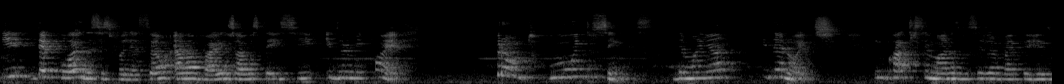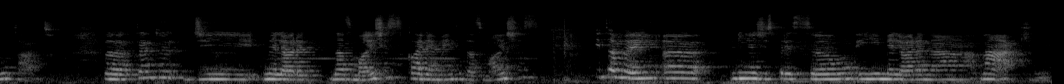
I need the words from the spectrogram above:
E depois dessa esfoliação, ela vai usar o Stacy e dormir com ele. Pronto, muito simples, de manhã e de noite. Em quatro semanas você já vai ter resultado uh, tanto de melhora nas manchas, clareamento das manchas, e também uh, linhas de expressão e melhora na, na acne,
